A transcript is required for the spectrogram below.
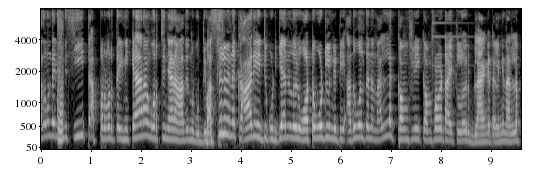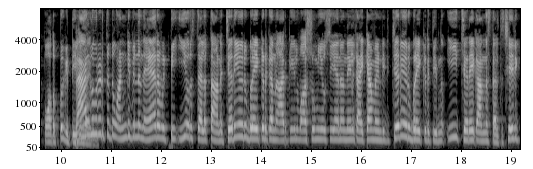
അതുകൊണ്ട് തന്നെ എന്റെ സീറ്റ് അപ്പുറത്തെ ഇനി കയറാൻ കുറച്ച് ഞാൻ ആദ്യം ഒന്ന് ബുദ്ധി ബസ്സിൽ പിന്നെ കാര്യമായിട്ട് കുടിക്കാനുള്ള ഒരു വാട്ടർ ബോട്ടിലും കിട്ടി. അതുപോലെ തന്നെ നല്ല കംഫി കംഫർട്ട് ആയിട്ടുള്ള ഒരു ബ്ലാങ്കറ്റ് അല്ലെങ്കിൽ നല്ല പുതപ്പ് കിട്ടി ബാംഗ്ലൂർ എടുത്തിട്ട് വണ്ടി പിന്നെ നേരെ വിട്ടി ഈ ഒരു സ്ഥലത്താണ് ചെറിയൊരു ബ്രേക്ക് എടുക്കാൻ ആർക്കെങ്കിലും വാഷ്റൂം യൂസ് ചെയ്യാനോ എന്തെങ്കിലും കഴിക്കാൻ വേണ്ടിയിട്ട് ചെറിയൊരു ബ്രേക്ക് എടുത്തിരുന്നു ഈ ചെറിയ കാണുന്ന സ്ഥലത്ത്. ശരിക്കും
